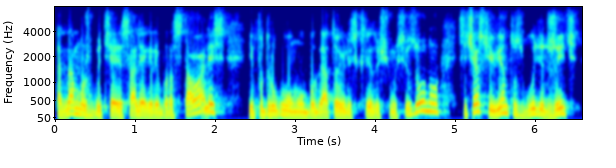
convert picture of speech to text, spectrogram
Тогда, может быть, и с Аллегри бы расставались и по-другому бы готовились к следующему сезону. Сейчас Ювентус будет жить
